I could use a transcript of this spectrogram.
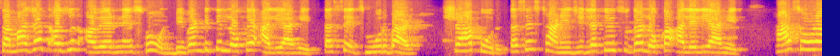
समाजात अजून अवेअरनेस होऊन भिवंडीतील लोक आली आहेत. तसेच मुरबाड शहापूर तसेच ठाणे जिल्ह्यातील सुद्धा लोक आलेली आहेत. हा सोहळा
